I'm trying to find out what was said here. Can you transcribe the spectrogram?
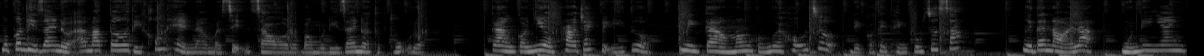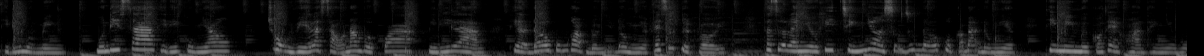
Một con designer amateur thì không thể nào mà xịn sò được bằng một designer thực thụ được. Càng có nhiều project về ý tưởng thì mình càng mong có người hỗ trợ để có thể thành công xuất sắc người ta nói là muốn đi nhanh thì đi một mình, muốn đi xa thì đi cùng nhau. Trộm vía là 6 năm vừa qua, mình đi làm thì ở đâu cũng gặp được những đồng nghiệp hết sức tuyệt vời. Thật sự là nhiều khi chính nhờ sự giúp đỡ của các bạn đồng nghiệp thì mình mới có thể hoàn thành nhiệm vụ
